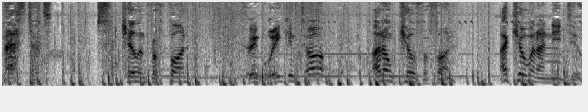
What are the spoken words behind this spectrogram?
Bastards. Just killing for fun. Think we can talk? I don't kill for fun. I kill when I need to.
